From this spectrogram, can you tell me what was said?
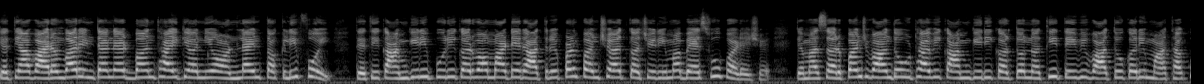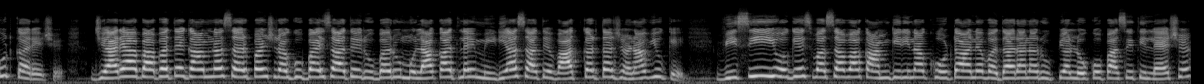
કે ત્યાં વારંવાર ઇન્ટરનેટ બંધ થાય કે અન્ય ઓનલાઈન તકલીફ હોય, તેથી કામગીરી પૂરી કરવા માટે રાત્રે પણ પંચાયત કચેરીમાં બેસવું પડે છે. તેમાં સરપંચ વાંધો ઉઠાવી કામગીરી કરતો નથી તેવી વાતો કરી માથાકૂટ કરે છે. જ્યારે આ બાબતે ગામના સરપંચ રઘુભાઈ સાથે રૂબરૂ મુલાકાત લઈ મીડિયા સાથે વાત કરતા જણાવ્યું કે, વીસી યોગેશ વસાવા કામગીરીના ખોટા અને વધારાના રૂપિયા લોકો પાસેથી લે છે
